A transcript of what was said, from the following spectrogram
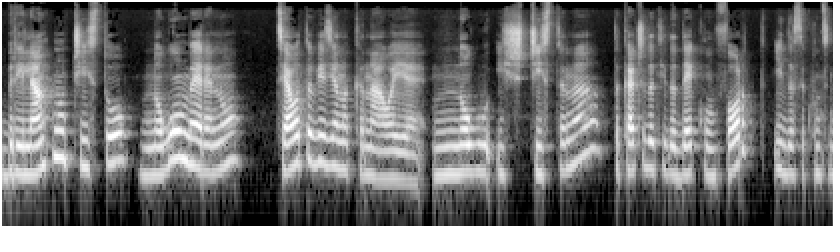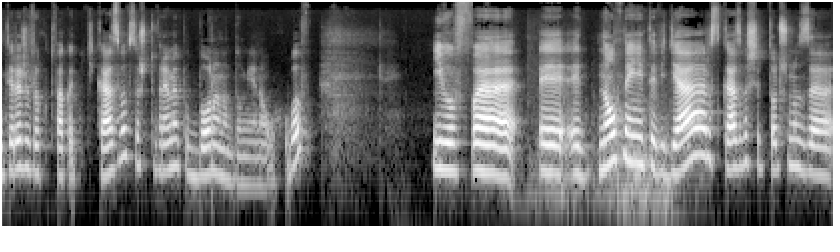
брилянтно, чисто, много умерено. Цялата визия на канала е много изчистена, така че да ти даде комфорт и да се концентрираш върху това, което ти казва. В същото време подбора на думи е много хубав. И в е, едно от нейните видеа разказваше точно за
